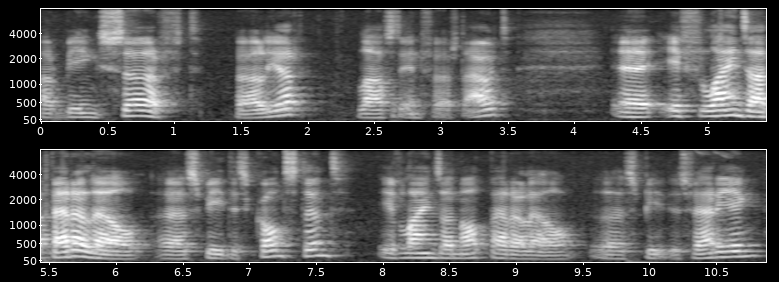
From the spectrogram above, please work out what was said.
are being served earlier, last in, first out. If lines are parallel, speed is constant. If lines are not parallel, uh, speed is varying.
